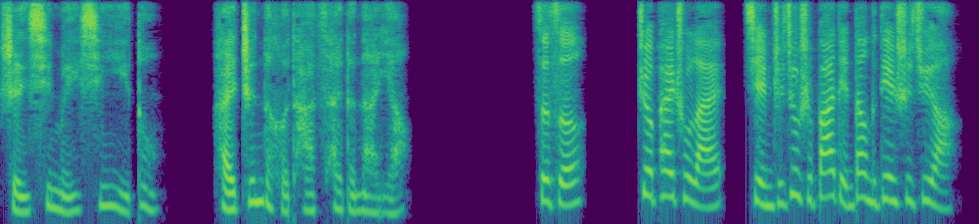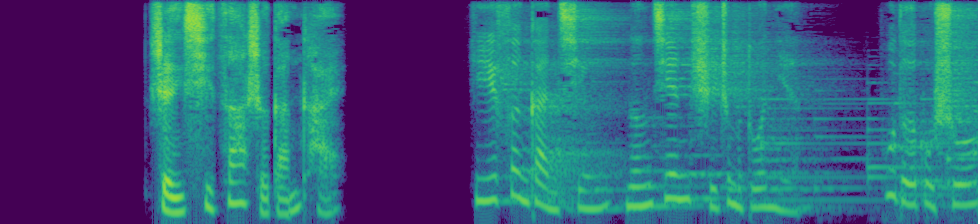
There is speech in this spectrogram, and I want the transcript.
沈西眉心一动，还真的和他猜的那样。啧啧，这拍出来简直就是八点档的电视剧啊！沈西咂舌感慨，一份感情能坚持这么多年，不得不说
